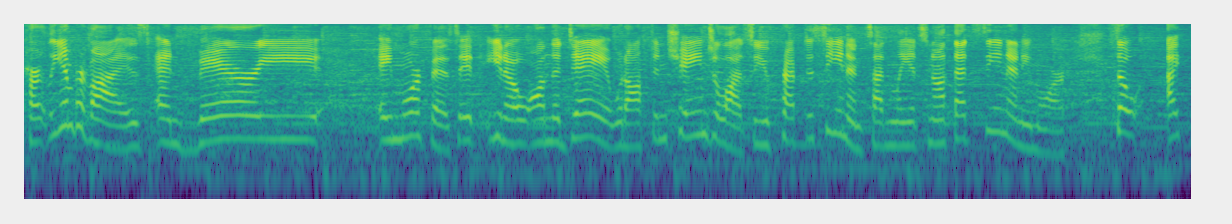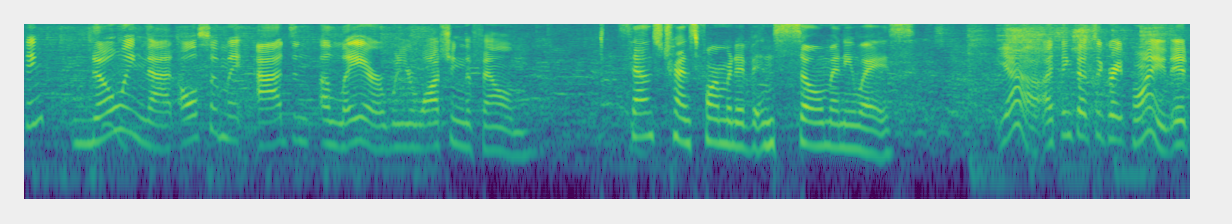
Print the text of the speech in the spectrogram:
partly improvised and very amorphous. It, you know, on the day it would often change a lot. So you've prepped a scene and suddenly it's not that scene anymore. So I think knowing that also adds an, a layer when you're watching the film. Sounds transformative in so many ways. Yeah, I think that's a great point. It,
